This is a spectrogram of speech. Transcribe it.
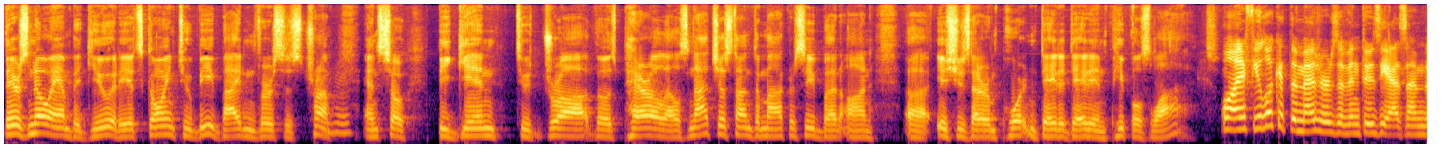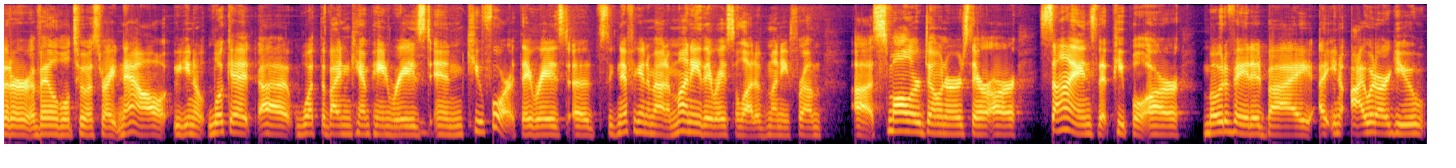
There's no ambiguity. It's going to be Biden versus Trump. And so begin to draw those parallels, not just on democracy, but on uh, issues that are important day to day in people's lives. Well, and if you look at the measures of enthusiasm that are available to us right now, you know, look at uh, what the Biden campaign raised in Q4. They raised a significant amount of money. They raised a lot of money from uh, smaller donors. There are signs that people are motivated by, uh, you know, I would argue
